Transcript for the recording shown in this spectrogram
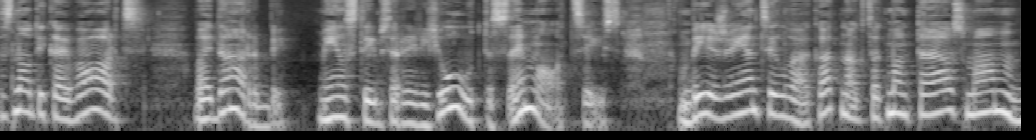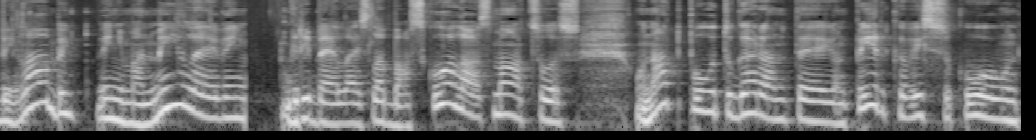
tas nav tikai vārds vai darbi. Mīlestības arī ir jūtas, emocijas. Un bieži vien cilvēki atnāk, saka, man tēvs, mamma bija labi, viņi man mīlēja, viņi gribēja, lai es labās skolās mācos, un atpūtu garantēju, un pirka visu ko. Un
